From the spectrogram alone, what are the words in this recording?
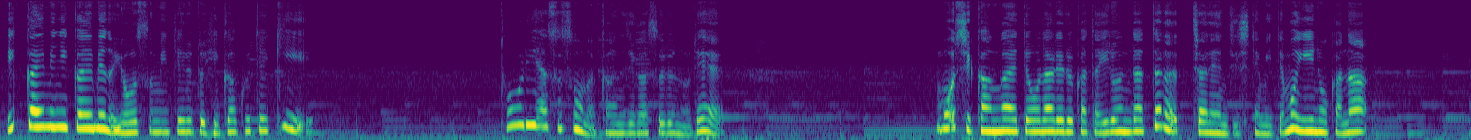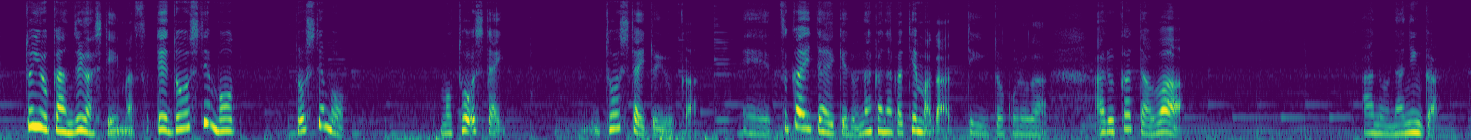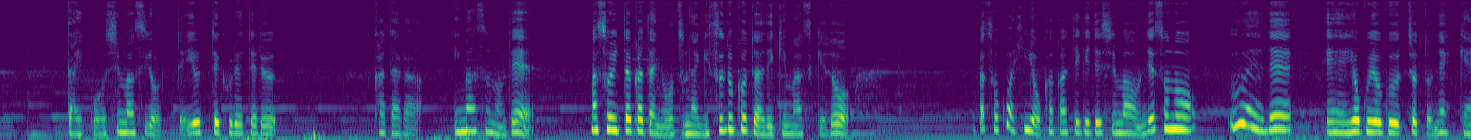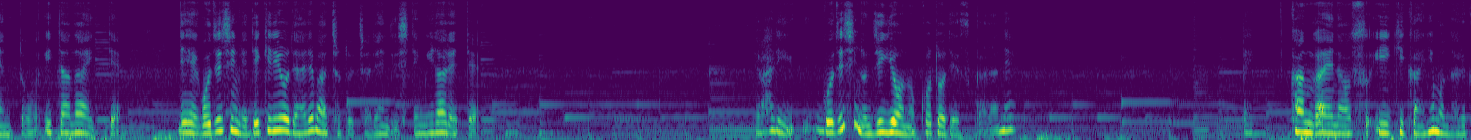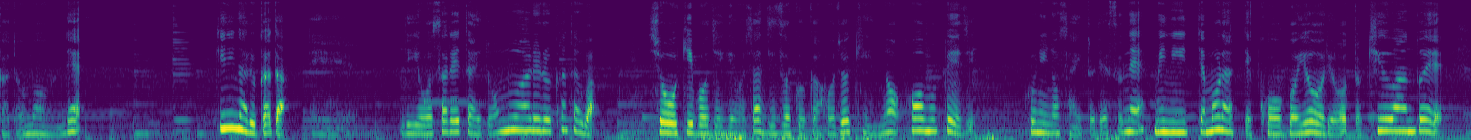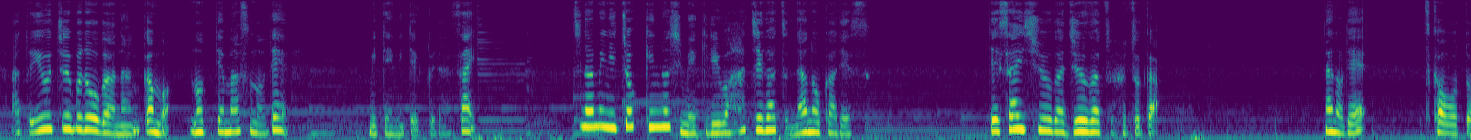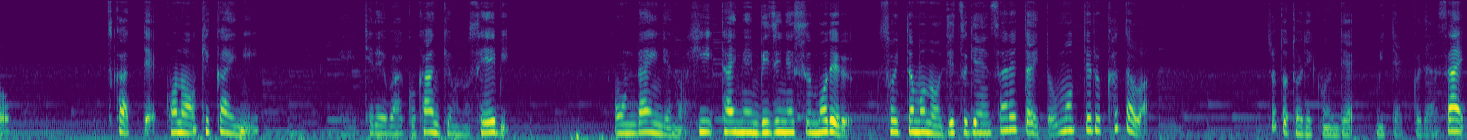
1回目2回目の様子見てると比較的通りやすそうな感じがするのでもし考えておられる方いるんだったらチャレンジしてみてもいいのかなという感じがしています。でどうしてもどうしてももう通したい。通したいというか、えー、使いたいけどなかなか手間がっていうところがある方はあの何人か代行しますよって言ってくれてる方がいますので、まあ、そういった方におつなぎすることはできますけどやっぱそこは費用かかってきてしまうんでその上で、えー、よくよくちょっとね検討いただいてでご自身でできるようであればちょっとチャレンジしてみられて。やはりご自身の事業のことですからね。考え直すいい機会にもなるかと思うんで。気になる方、えー、利用されたいと思われる方は小規模事業者持続化補助金のホームページ国のサイトですね。見に行ってもらって公募要領と Q&A あと YouTube 動画なんかも載ってますので見てみてください。ちなみに直近の締め切りは8月7日です。で最終が10月2日。なので使おうと使ってこの機会に、え、テレワーク環境の整備オンラインでの非対面ビジネスモデルそういったものを実現されたいと思ってる方はちょっと取り組んでみてください。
